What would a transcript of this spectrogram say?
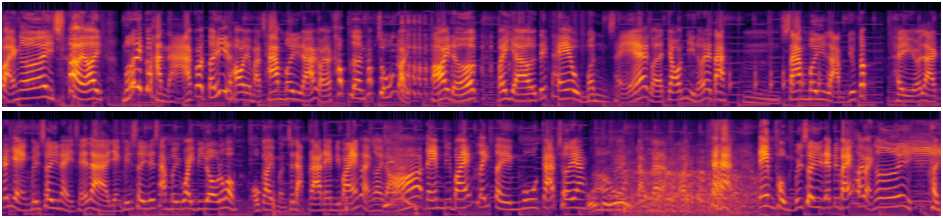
bạn ơi trời ơi mới có hành hạ có tí thôi mà sammy đã gọi là khóc lên khóc xuống rồi. Thôi được bây giờ tiếp theo mình sẽ gọi là cho cái gì nữa đây ta? Ừm, sammy làm youtube thì gọi là cái dàn pc này sẽ là dàn pc để sammy quay video đúng không? Ok mình sẽ đập ra đem đi bán các bạn ơi. Đó đem đi bán lấy tiền mua kfc ăn. Ôi Đó, trời ơi. ok, đập ra nè rồi thùng pc đem đi bán thôi bạn ơi Hây,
